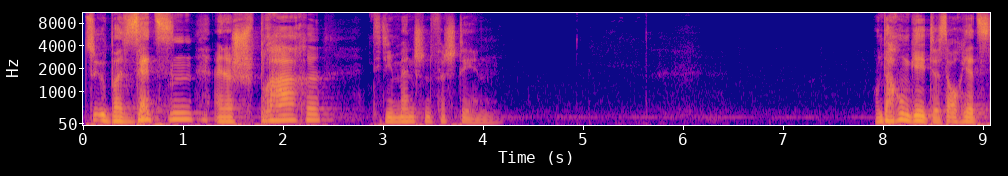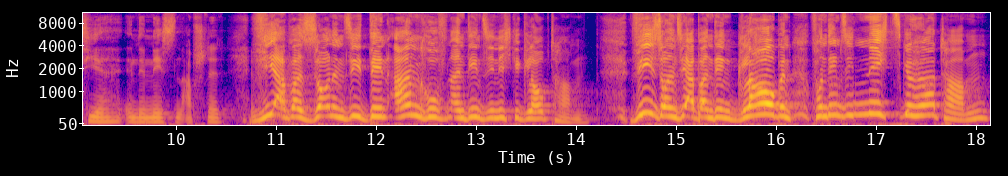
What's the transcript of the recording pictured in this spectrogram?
zu übersetzen einer Sprache, die die Menschen verstehen. Und darum geht es auch jetzt hier in dem nächsten Abschnitt. Wie aber sollen sie den anrufen, an den sie nicht geglaubt haben? Wie sollen sie aber an den glauben, von dem sie nichts gehört haben?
